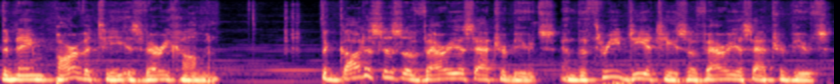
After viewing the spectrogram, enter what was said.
The name Parvati is very common. The goddesses of various attributes and the three deities of various attributes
